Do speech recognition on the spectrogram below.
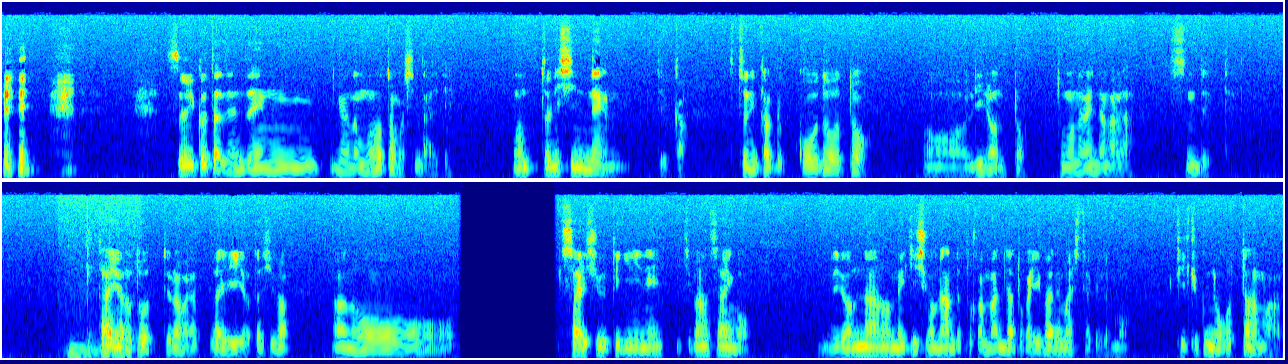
ね。そういうことは全然、あの、ものともしないで。本当に信念っていうか、とにかく行動とお理論と伴いながら進んでいった。ー太陽の塔っていうのはやっぱり私は、あのー最終的にね、一番最後、いろんなあのメキシコなんだとかマンだとか言われましたけども、結局残ったのは、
